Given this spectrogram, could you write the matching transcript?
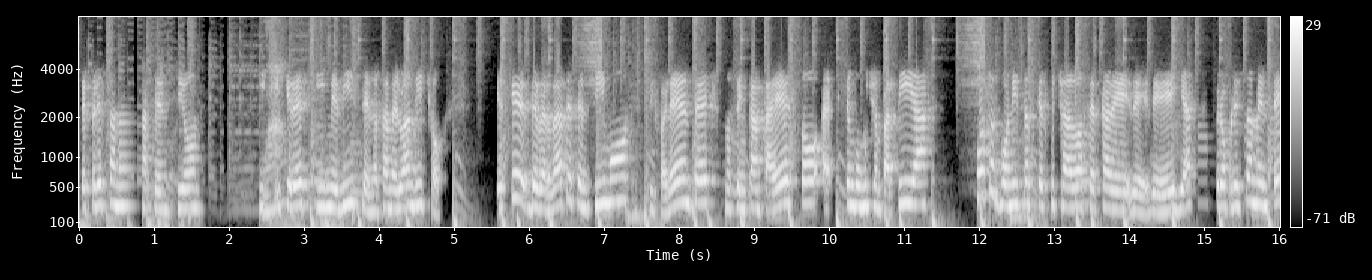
te prestan atención y, y me dicen, o sea, me lo han dicho, es que de verdad te sentimos diferente, nos encanta esto, eh, tengo mucha empatía, cosas bonitas que he escuchado acerca de, de, ellas, pero precisamente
